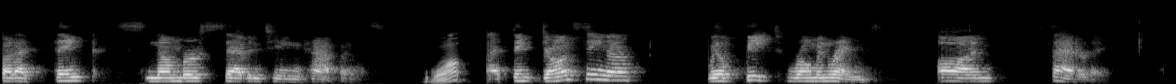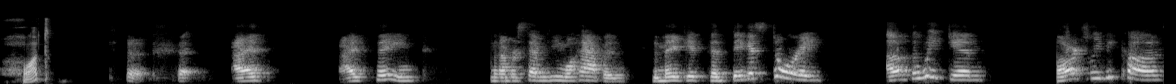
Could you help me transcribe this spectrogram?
But I think number 17 happens. What? I think John Cena will beat Roman Reigns on Saturday. What? I I think number 17 will happen to make it the biggest story of the weekend, largely because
